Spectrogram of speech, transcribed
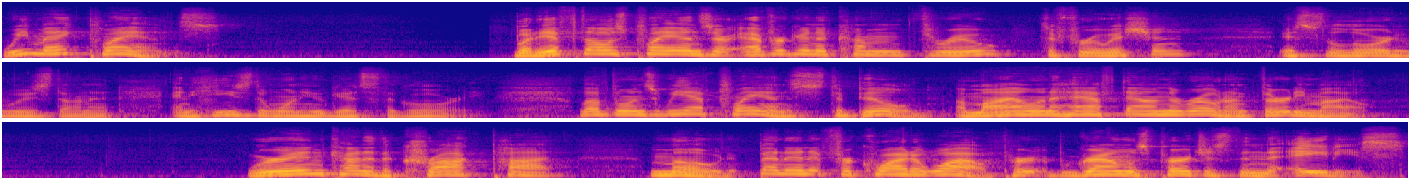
We make plans. But if those plans are ever going to come through to fruition, it's the Lord who has done it, and He's the one who gets the glory. Loved ones, we have plans to build a mile and a half down the road on 30 Mile. We're in kind of the crock pot mode. Been in it for quite a while. Per- ground was purchased in the 80s,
